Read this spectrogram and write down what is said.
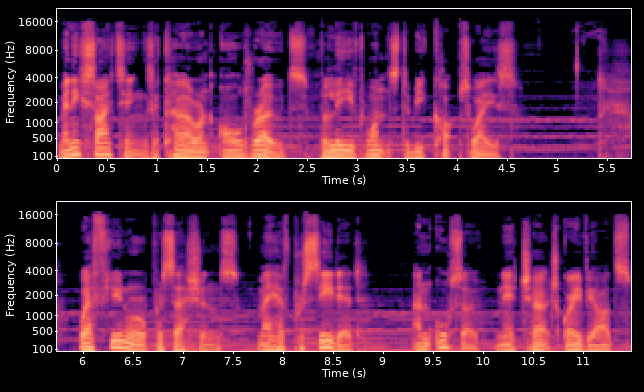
Many sightings occur on old roads believed once to be corpseways, where funeral processions may have proceeded, and also near church graveyards.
